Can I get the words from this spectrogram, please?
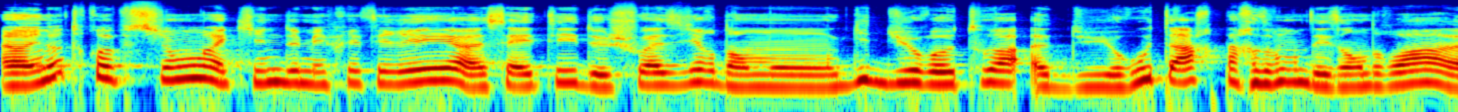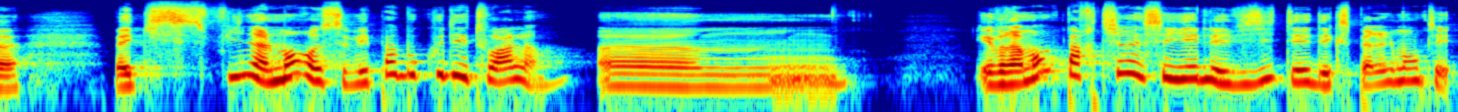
Alors une autre option euh, qui est une de mes préférées, euh, ça a été de choisir dans mon guide du, euh, du routard pardon, des endroits bah, qui finalement recevaient pas beaucoup d'étoiles. et vraiment de partir essayer de les visiter, d'expérimenter.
